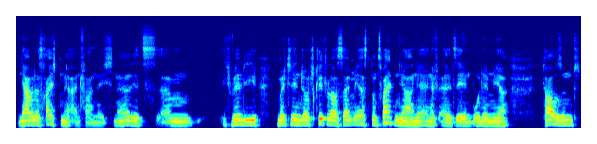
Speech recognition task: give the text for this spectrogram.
Ja, aber das reicht mir einfach nicht. Ne? Jetzt, ähm, ich will die, ich möchte den George Kittle aus seinem ersten und zweiten Jahr in der NFL sehen, wo der mir 1000,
